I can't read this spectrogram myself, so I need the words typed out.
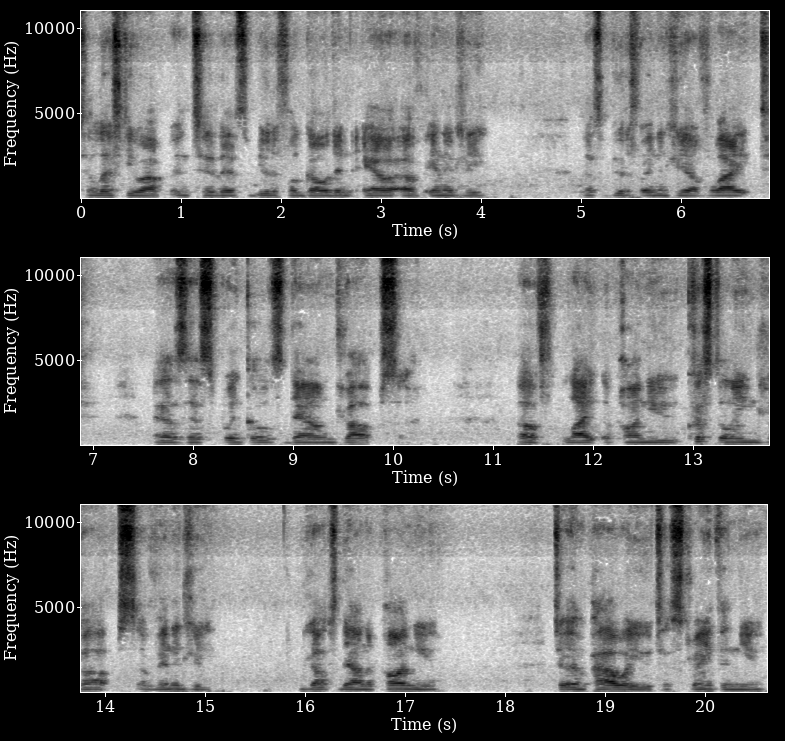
to lift you up into this beautiful golden era of energy, this beautiful energy of light as it sprinkles down drops of light upon you, crystalline drops of energy drops down upon you to empower you, to strengthen you,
